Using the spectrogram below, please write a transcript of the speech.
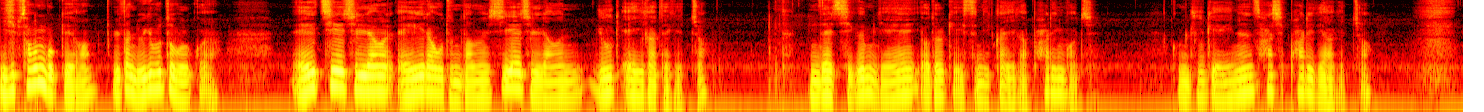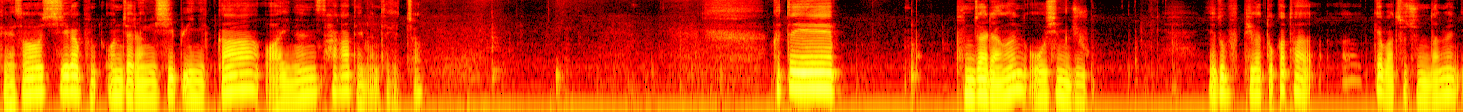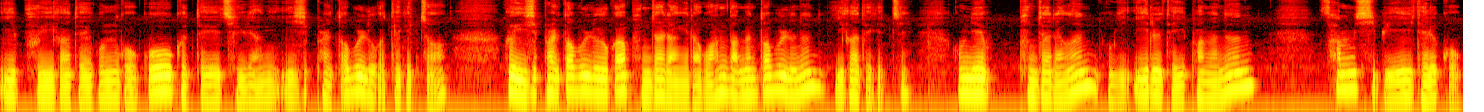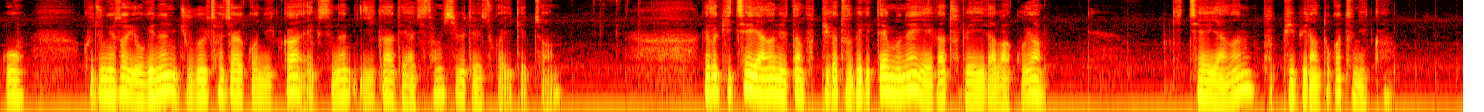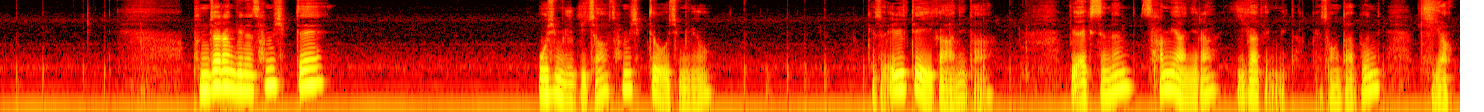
23번 볼게요. 일단 여기부터 볼 거야. H의 질량을 A라고 둔다면 C의 질량은 6A가 되겠죠. 근데 지금 얘 8개 있으니까 얘가 8인 거지. 그럼 6A는 48이 돼야겠죠. 그래서 C가 분- 원자량이 12니까 Y는 4가 되면 되겠죠. 그때의 분자량은 56. 얘도 부피가 똑같 게 맞춰준다면 이 V가 되곤 거고 그때의 질량이 28W가 되겠죠. 그 28W가 분자량이라고 한다면 W는 2가 되겠지. 그럼 얘 분자량은 여기 2를 대입하면은 32이 될 거고 그 중에서 여기는 6을 차지할 거니까 X는 2가 돼야지 30이 될 수가 있겠죠. 그래서 기체의 양은 일단 부피가 두 배이기 때문에 얘가 두 배이다 맞고요. 기체의 양은 부피 B랑 똑같으니까. 분자량 B는 30대 56이죠. 30대 56. 그래서 1대 2가 아니다. X는 3이 아니라 2가 됩니다. 정답은 기억.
